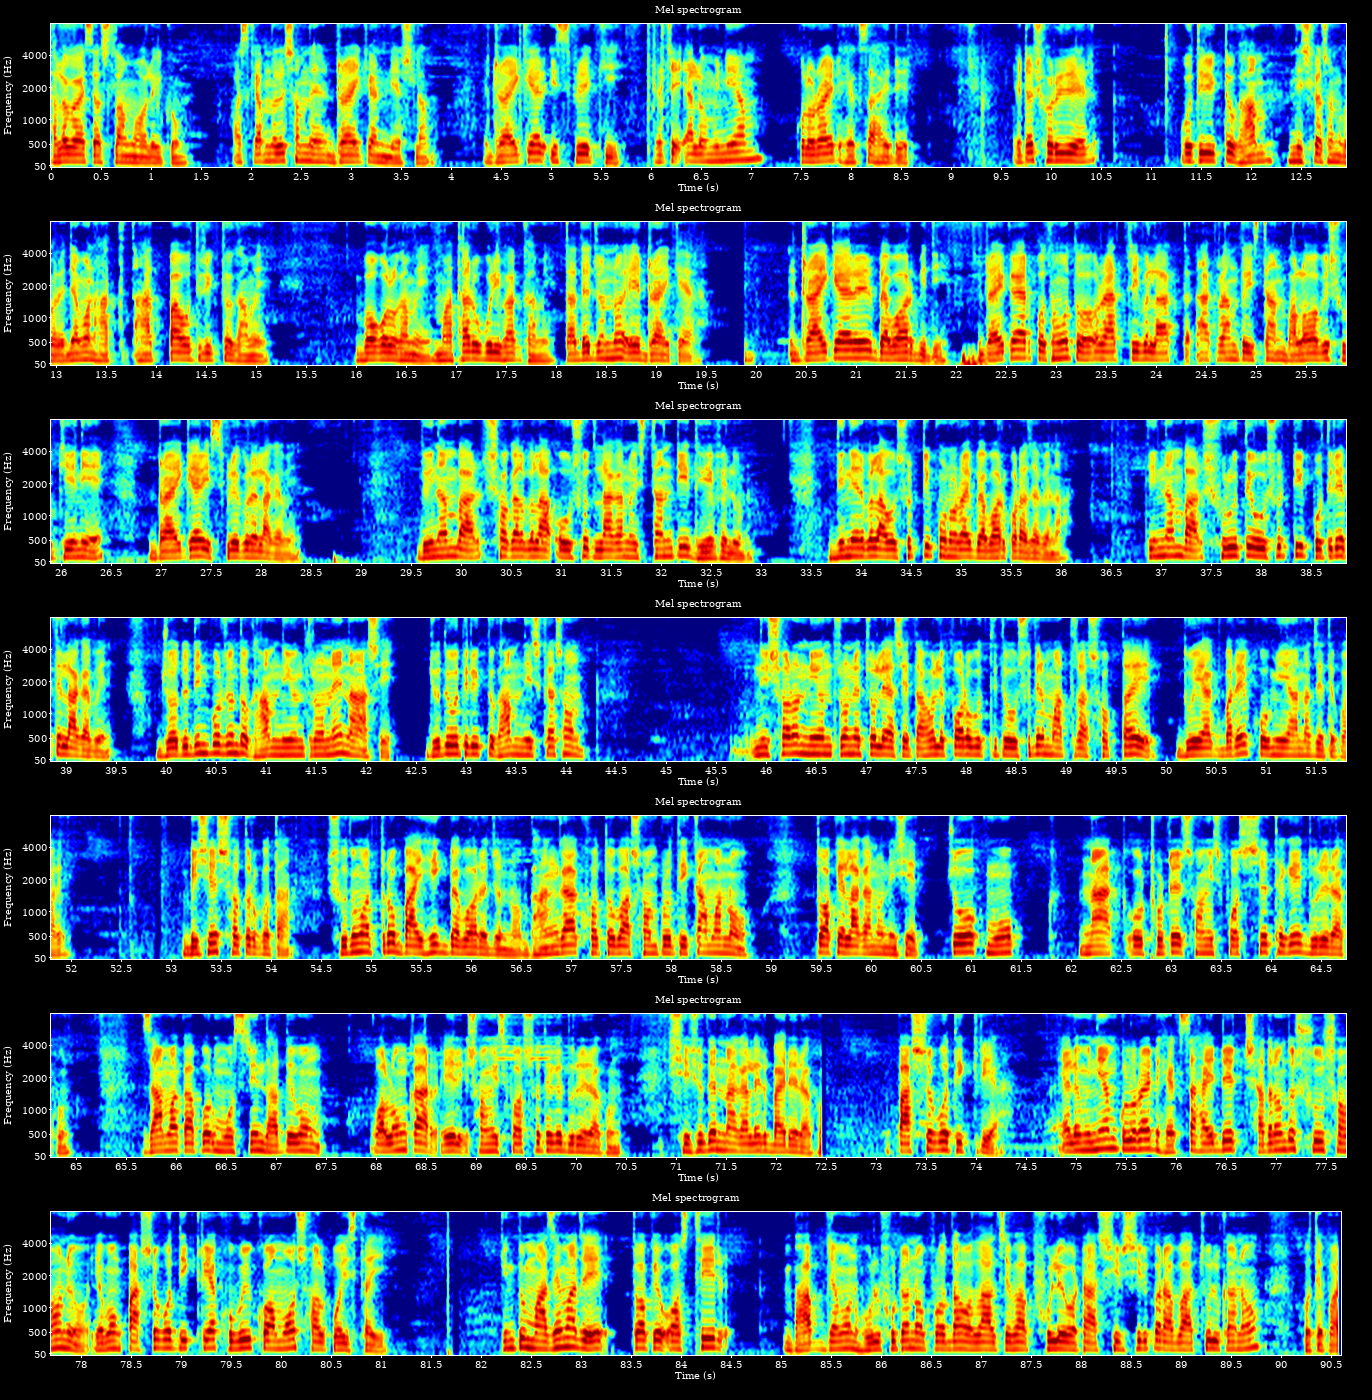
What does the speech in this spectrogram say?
Hello guys আসসালামু আলাইকুম আজকে আপনাদের সামনে ড্রাই কেয়ার নিয়ে আসলাম। ড্রাই কেয়ার স্প্রে কী? এটা হচ্ছে অ্যালুমিনিয়াম ক্লোরাইড হেক্সাহাইড্রেট। এটা শরীরের অতিরিক্ত ঘাম নিষ্কাশন করে, যেমন হাত হাত পা অতিরিক্ত ঘামে, বগল ঘামে, মাথার উপরিভাগ ঘামে। তাদের জন্য এই ড্রাই কেয়ার ড্রাই কেয়ারের ব্যবহার বিধি। ড্রাই কেয়ার প্রথমত রাত্রিবেলা আক্রান্ত স্থান ভালোভাবে শুকিয়ে নিয়ে ড্রাই কেয়ার স্প্রে করে লাগাবেন। দুই নাম্বার, সকালবেলা ঔষধ লাগানো স্থানটি ধুয়ে ফেলুন। দিনের বেলা ওষুধটি পুনরায় ব্যবহার করা যাবে না। তিন নাম্বার, শুরুতে ওষুধটি প্রতি রাতে লাগাবেন। যতদিন পর্যন্ত ঘাম নিয়ন্ত্রণে না আসে। যদি অতিরিক্ত ঘাম নিষ্কাশন, নিঃসরণ নিয়ন্ত্রণে চলে আসে, তাহলে পরবর্তীতে ওষুধের মাত্রা সপ্তাহে দুই একবারে কমিয়ে আনা যেতে পারে। বিশেষ সতর্কতা, শুধুমাত্র বাহ্যিক ব্যবহারের জন্য। ভাঙ্গা, ক্ষত বা সম্প্রতি কামানো ত্বকে লাগানো নিষেধ। চোখ, মুখ, নাক ও ঠোঁটের সংস্পর্শে থেকে দূরে রাখুন। জামা কাপড় মসৃণ ধাতু এবং অলঙ্কার এর সংস্পর্শ থেকে দূরে রাখুন। শিশুদের নাগালের বাইরে রাখুন। পার্শ্ব প্রতিক্রিয়া। অ্যালুমিনিয়াম ক্লোরাইড হেক্সাহাইড্রেট সাধারণত সুসহনীয় এবং পার্শ্ব প্রতিক্রিয়া খুবই কম ও স্বল্পস্থায়ী কিন্তু মাঝে মাঝে ত্বকে অস্থির ভাব যেমন হুল ফুটানো, প্রদাহ লালচে ভাব ফুলে ওঠা, শিরশির করা বা চুলকানো হতে পারে।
